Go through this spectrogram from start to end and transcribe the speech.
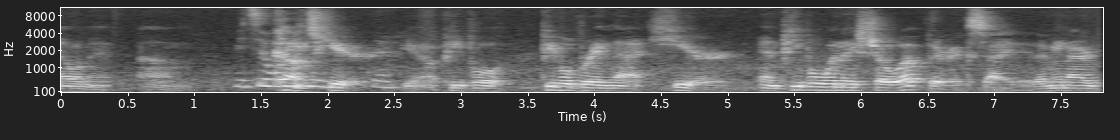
element um, comes here yeah. you know people people bring that here and people when they show up they're excited i mean i,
